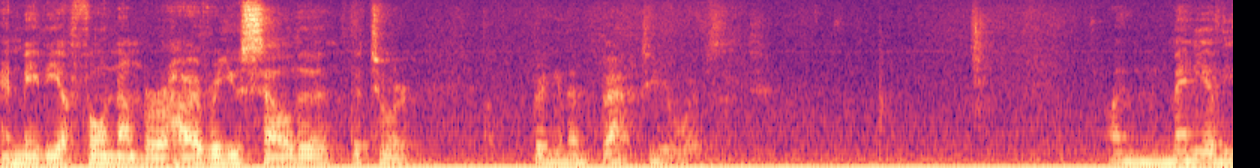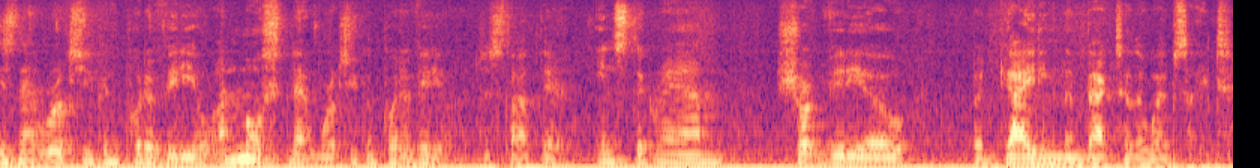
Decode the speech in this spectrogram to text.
and maybe a phone number or however you sell the, the tour, bringing them back to your website. On many of these networks, you can put a video. On most networks, you can put a video. Just thought there. Instagram, short video, but guiding them back to the website.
